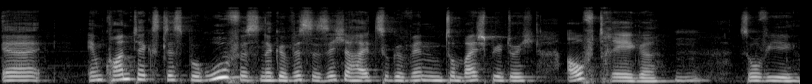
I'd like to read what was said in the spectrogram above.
äh, im Kontext des Berufes eine gewisse Sicherheit zu gewinnen, zum Beispiel durch Aufträge, mhm. so wie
